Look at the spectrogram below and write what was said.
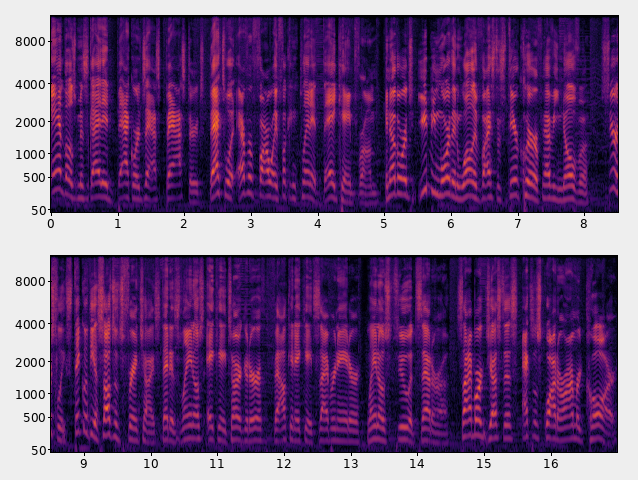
and those misguided backwards ass bastards back to whatever faraway fucking planet they came from. In other words, you'd be more than well advised to steer clear of Heavy Nova. Seriously, stick with the Assaultants franchise, that is Leynos aka Target Earth, Valken aka Cybernator, Leynos 2, etc. Cyborg Justice, Exo Squad or Armored Core.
